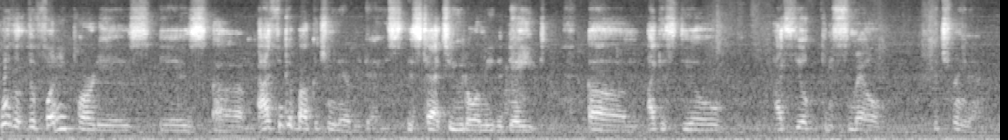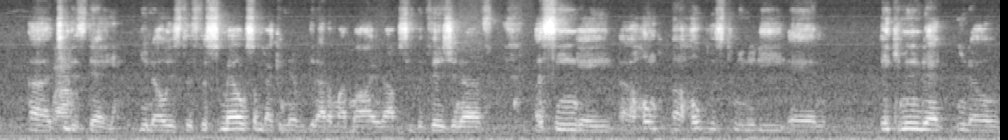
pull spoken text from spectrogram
Well, the, the funny part is, is um, I think about Katrina every day. It's, it's tattooed on me. The date. Um, I can still, I still can smell Katrina uh, wow. to this day. You know, it's the, the smell something I can never get out of my mind. And obviously, the vision of uh, seeing a, a, home, a hopeless community and a community that you know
